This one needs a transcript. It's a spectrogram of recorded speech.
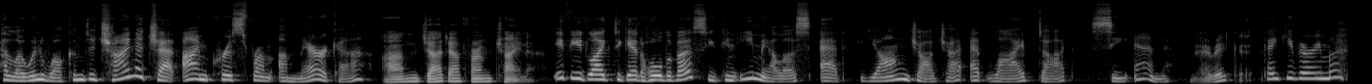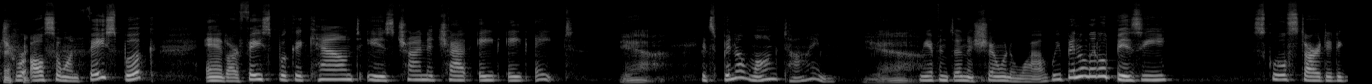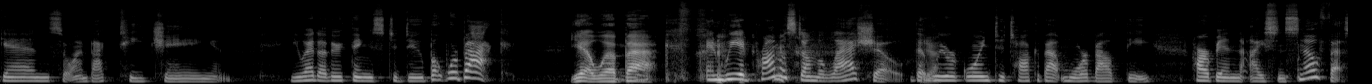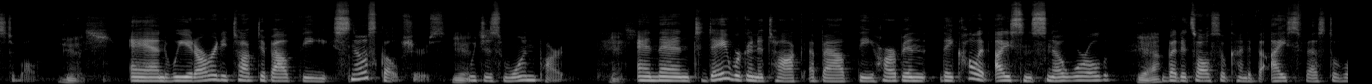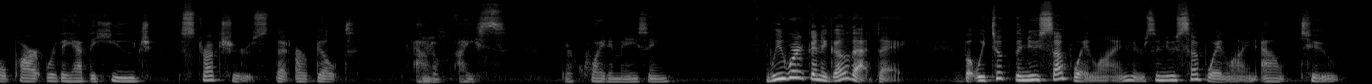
Hello and welcome to China Chat. I'm Chris from America. I'm Jaja from China. If you'd like to get a hold of us, you can email us at yangjaja at live.cn. Very good. Thank you very much. We're also on Facebook, and our Facebook account is China Chat 888. Yeah. It's been a long time. Yeah. We haven't done a show in a while. We've been a little busy. School started again, so I'm back teaching, and you had other things to do, but we're back. Yeah, we're back. And we had promised on the last show that Yeah. we were going to talk about more about the Harbin Ice and Snow Festival. Yes. And we had already talked about the snow sculptures, Yes. which is one part. Yes. And then today we're going to talk about the Harbin, they call it Ice and Snow World, Yeah. but it's also kind of the ice festival part where they have the huge structures that are built out of ice. They're quite amazing. We weren't going to go that day, but we took the new subway line. There's a new subway line out to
